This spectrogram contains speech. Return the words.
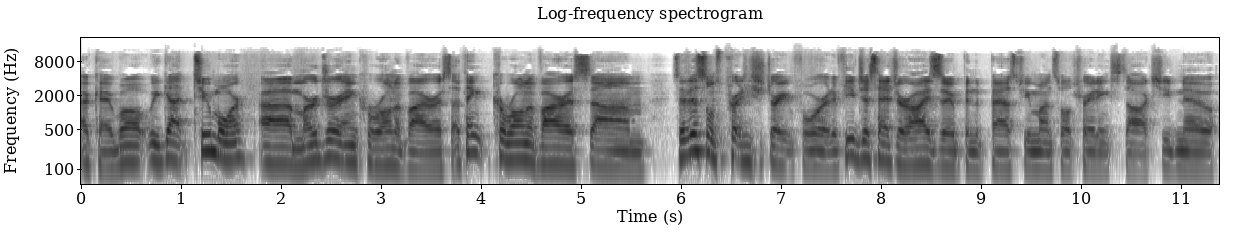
Okay, well, we got two more uh, merger and coronavirus. I think coronavirus. Um, so this one's pretty straightforward. If you just had your eyes open the past few months while trading stocks, you'd know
